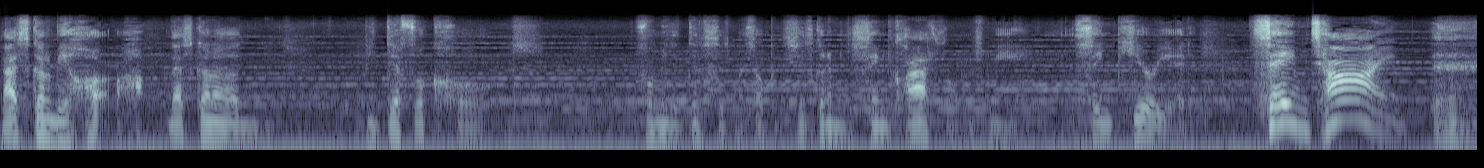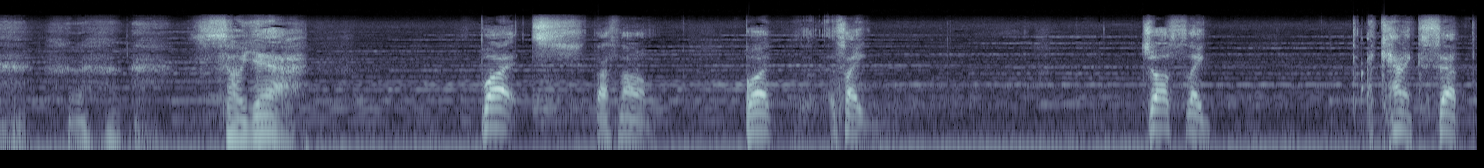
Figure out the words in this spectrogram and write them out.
that's gonna be hard that's gonna be difficult for me to distance myself because she's gonna be the same classroom as me, same period, same time. So yeah. But that's not but it's like just like I can't accept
